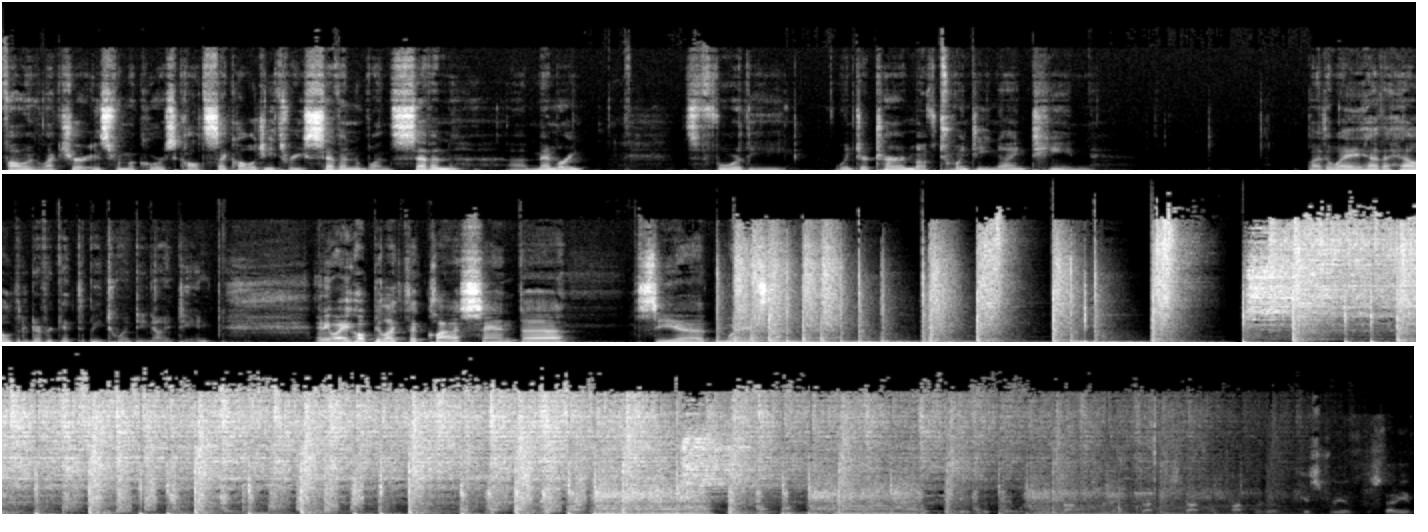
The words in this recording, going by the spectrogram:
following lecture is from a course called Psychology 3717 uh, Memory. It's for the winter term of 2019. By the way, how the hell did it ever get to be 2019? Anyway, hope you like the class and uh, see you when it's done.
